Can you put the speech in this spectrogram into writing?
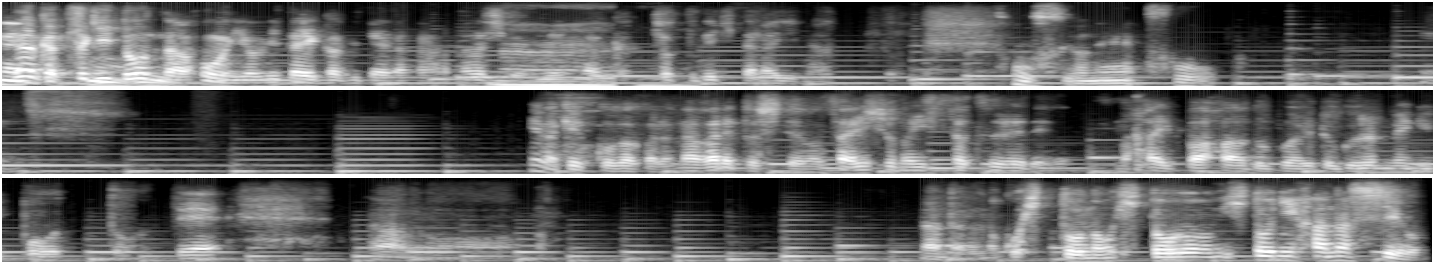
ね、なんか次どんな本読みたいかみたいな話をね、うん、なんかちょっとできたらいいなそうっすよね、そう。今結構だから流れとしては最初の一冊目で、まあ、ハイパーハードボイルドグルメリポートで、あのなんだろうな、こう人の人人に話を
